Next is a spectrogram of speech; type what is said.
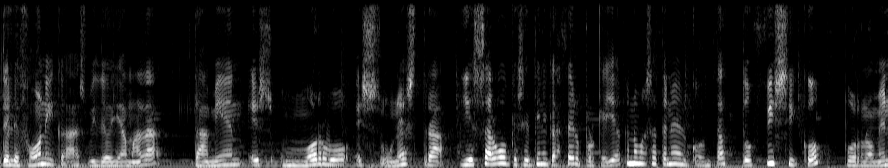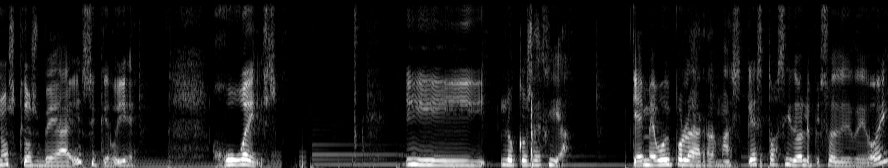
telefónicas, videollamadas también es un morbo, es un extra y es algo que se tiene que hacer porque ya que no vas a tener contacto físico, por lo menos que os veáis y que, oye, juguéis. Y lo que os decía, que me voy por las ramas, que esto ha sido el episodio de hoy,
